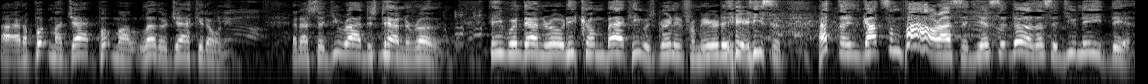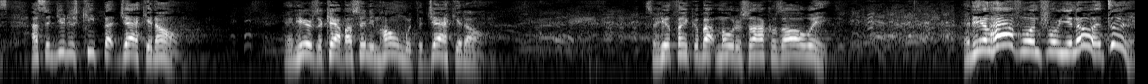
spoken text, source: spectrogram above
uh, and I put my jack put my leather jacket on him, and I said, "You ride this down the road." He went down the road. He come back. He was grinning from ear to ear. He said, "That thing's got some power." I said, "Yes, it does." I said, "You need this." I said, "You just keep that jacket on." And here's a cap. I sent him home with the jacket on. So he'll think about motorcycles all week. And he'll have one for you know it too.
